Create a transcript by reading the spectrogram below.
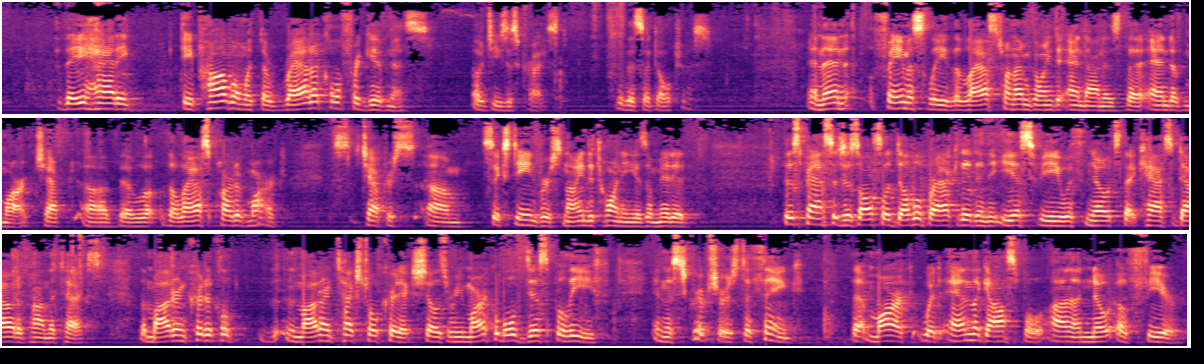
they had a, a problem with the radical forgiveness of Jesus Christ for this adulteress. And then, famously, the last one I'm going to end on is the end of Mark, chapter, uh, the, the last part of Mark, chapter um, 16, verse 9 to 20, is omitted. This passage is also double bracketed in the ESV with notes that cast doubt upon the text. The modern critical, the modern textual critic shows remarkable disbelief in the scriptures to think that Mark would end the gospel on a note of fear,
